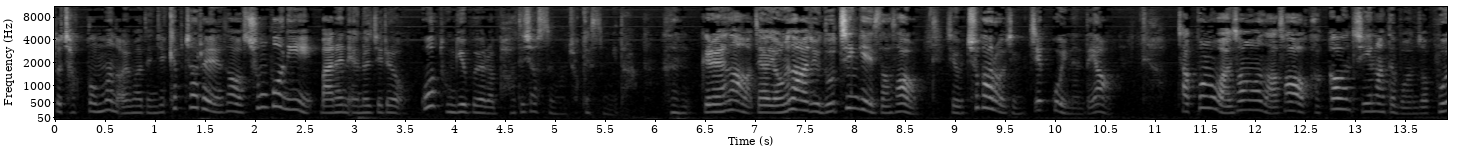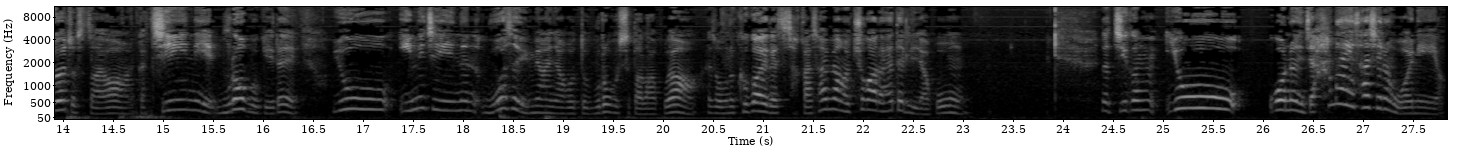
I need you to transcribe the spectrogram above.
또 작품은 얼마든지 캡처를 해서 충분히 많은 에너지를 얻고 동기부여를 받으셨으면 좋겠습니다. 그래서 제가 영상을 지금 놓친 게 있어서 지금 추가로 지금 찍고 있는데요. 작품을 완성하고 나서 가까운 지인한테 먼저 보여줬어요. 그러니까 지인이 물어보기를 요 이미지는 무엇을 의미하냐고 또 물어보시더라고요. 그래서 오늘 그거에 대해서 잠깐 설명을 추가로 해드리려고. 그래서 지금 요거는 이제 하나의 사실은 원이에요.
